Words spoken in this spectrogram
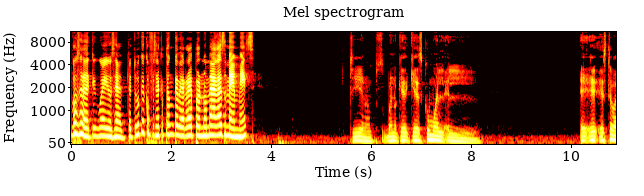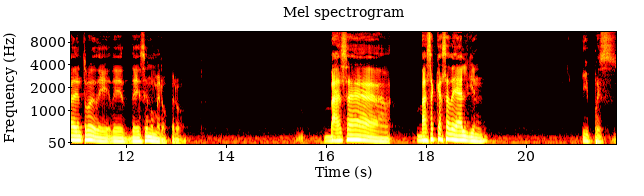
o sea, de que, güey, o sea, te tuve que confesar que tengo que diarrea, pero no me hagas memes. Sí, no, pues, bueno, que, que es como el... el- e- e- este va dentro de, de- de ese número, pero... Vas a... Vas a casa de alguien y pues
